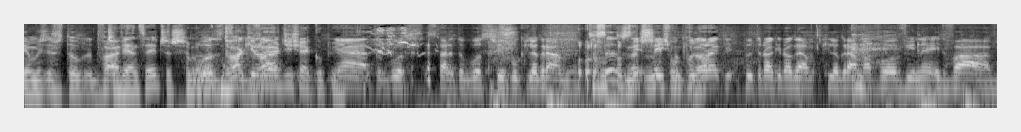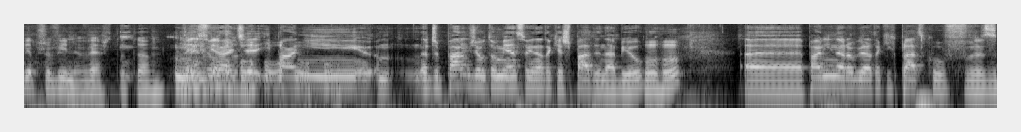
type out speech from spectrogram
Ja myślę, że to dwa... Czy więcej, czy 3 To było z- Dwa kilo dwa- ja dzisiaj kupię. Nie, to było, stary, to było z 3,5 kg. To jest ze My, 3,5 mieliśmy półtora, półtora kilograma, kilograma wołowiny i dwa wieprzowiny, wiesz, to to... No i słuchajcie, i pani, mm, znaczy pan wziął to mięso i na takie szpady nabił. Mhm. E, pani narobiła takich placków z,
